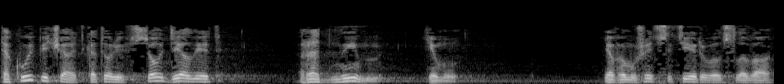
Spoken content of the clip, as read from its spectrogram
такую печать, которая все делает родным ему. Я вам уже цитировал слова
